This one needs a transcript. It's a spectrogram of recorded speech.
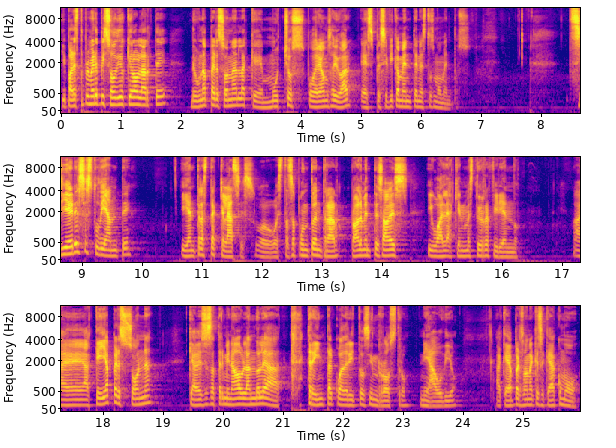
y para este primer episodio quiero hablarte de una persona a la que muchos podríamos ayudar específicamente en estos momentos. Si eres estudiante, y entraste a clases o, estás a punto de entrar, probablemente sabes igual a quién me estoy refiriendo. Eh, aquella persona que a veces ha terminado hablándole a 30 cuadritos sin rostro ni audio. Aquella persona que se queda como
